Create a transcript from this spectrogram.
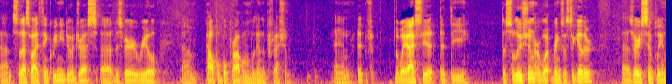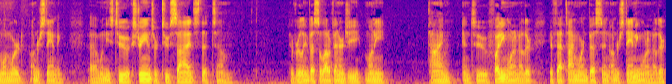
Um, so that's why I think we need to address uh, this very real, um, palpable problem within the profession. And it, the way I see it, that the the solution or what brings us together uh, is very simply in one word: understanding. Uh, when these two extremes or two sides that um, have really invested a lot of energy, money, time into fighting one another, if that time were invested in understanding one another,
